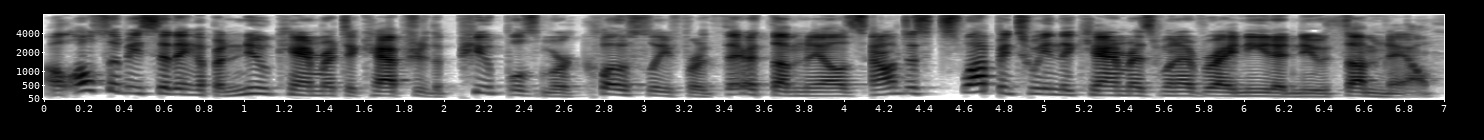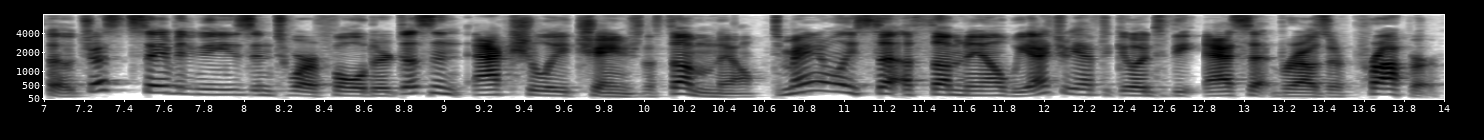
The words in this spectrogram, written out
I'll also be setting up a new camera to capture the pupils more closely for their thumbnails, and I'll just swap between the cameras whenever I need a new thumbnail. So just saving these into our folder doesn't actually change the thumbnail. To manually set a thumbnail, we actually have to go into the asset browser proper.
